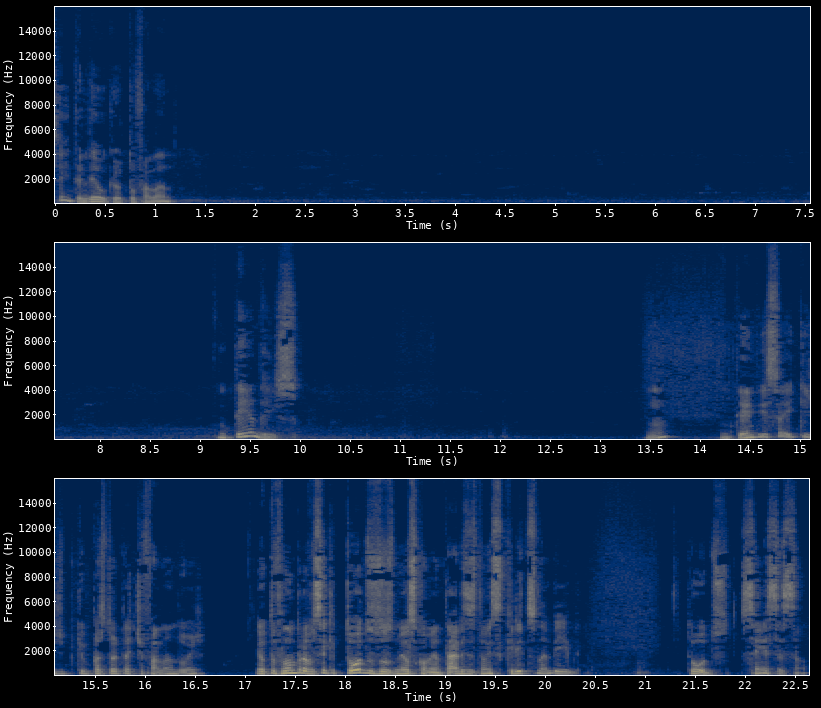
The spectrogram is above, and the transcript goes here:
Você entendeu o que eu estou falando? Entenda isso. Hum? Entende isso aí que, que o pastor está te falando hoje. Eu estou falando para você que todos os meus comentários estão escritos na Bíblia. Todos, sem exceção.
